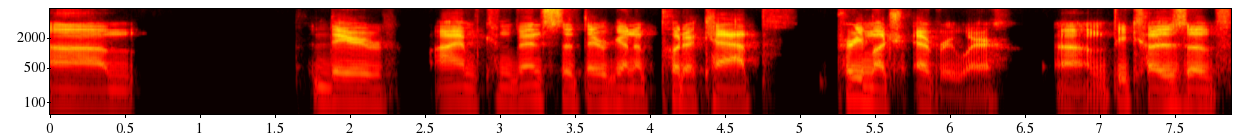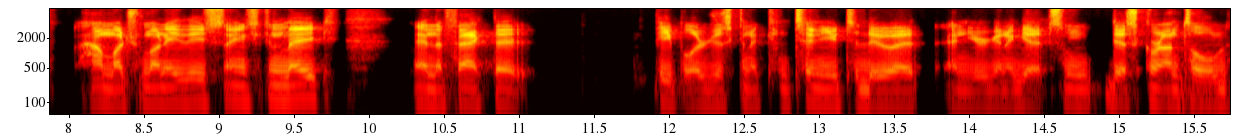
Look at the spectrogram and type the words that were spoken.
Um, they're, I'm convinced that they're gonna put a cap pretty much everywhere um, because of how much money these things can make and the fact that people are just going to continue to do it, and you're going to get some disgruntled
